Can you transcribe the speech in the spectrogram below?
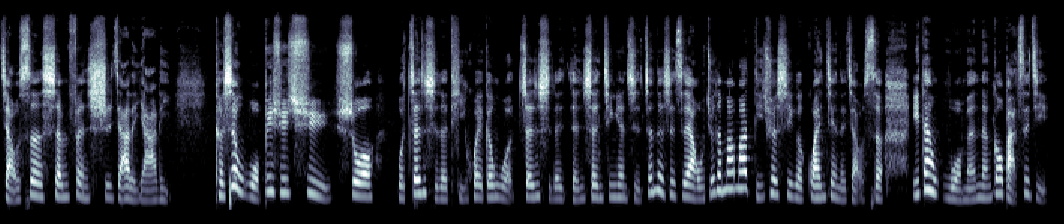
角色身份施加的压力。可是我必须去说。我真实的体会跟我真实的人生经验值真的是这样。我觉得妈妈的确是一个关键的角色。一旦我们能够把自己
